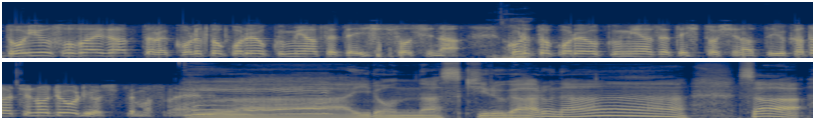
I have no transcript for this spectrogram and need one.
どういう素材があったら、これとこれを組み合わせて一品、これとこれを組み合わせて一品という形の料理を知ってますね。うわーいろんなスキルがあるな。あさあ、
